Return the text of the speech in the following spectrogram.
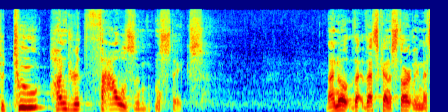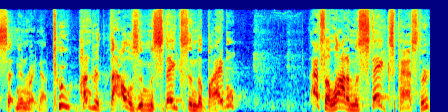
to 200,000 mistakes. I know that, that's kind of startling. That's setting in right now. 200,000 mistakes in the Bible? That's a lot of mistakes, Pastor.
